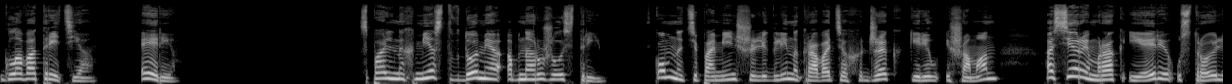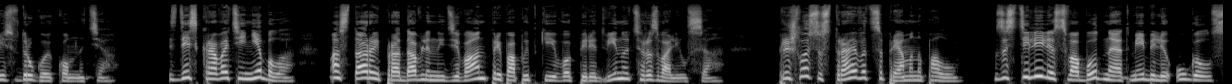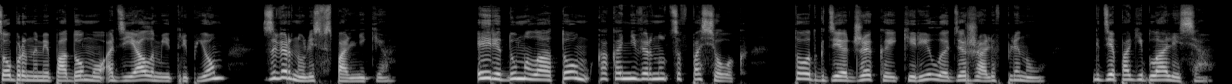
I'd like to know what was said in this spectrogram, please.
Глава третья. Эри. Спальных мест в доме обнаружилось три. В комнате поменьше легли на кроватях Джек, Кирилл и Шаман, а Серый, Мрак и Эри устроились в другой комнате. Здесь кроватей не было, а старый продавленный диван при попытке его передвинуть развалился. Пришлось устраиваться прямо на полу. Застелили свободный от мебели угол собранными по дому одеялами и тряпьем, завернулись в спальники. Эри думала о том, как они вернутся в поселок. Тот, где Джека и Кирилла держали в плену. Где погибла Олеся.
